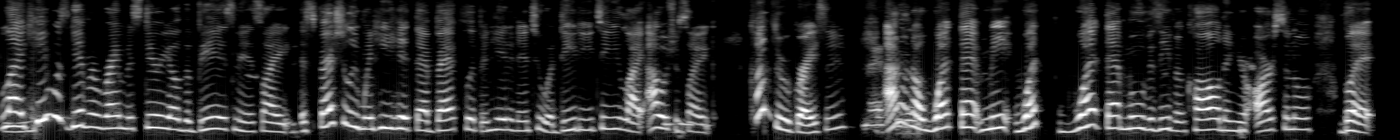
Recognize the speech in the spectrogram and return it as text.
Like mm-hmm. he was giving Rey Mysterio the business, like especially when he hit that backflip and hit it into a DDT. Like I was just mm-hmm. like, come through, Grayson. I don't know what that mean, what what that move is even called in your arsenal, but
